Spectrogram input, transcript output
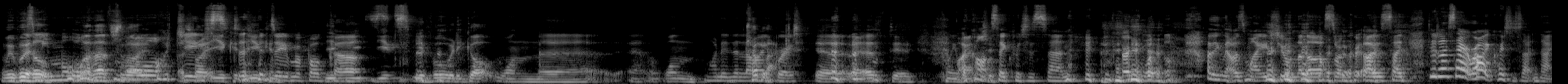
We will. more, well, that's right. more That's juice right. You can, you to can, do my you- podcast. You, you, you've already got one. Uh, uh, one. One in the library. uh, uh, to- coming I can't to- say Chris's surname very well. I think that was my issue on the last one. I was like, did I say it right? Chris is like, no.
